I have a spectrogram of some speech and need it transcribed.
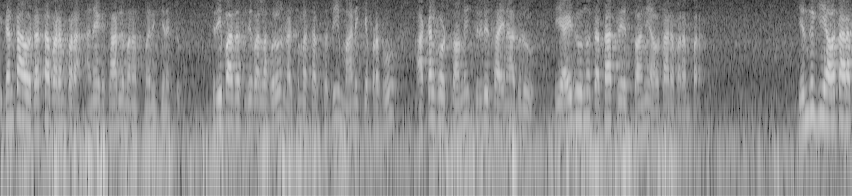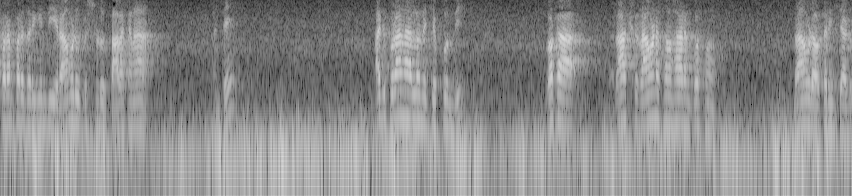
ఇదంతా ఓ దత్త పరంపర. అనేక సార్లు మనం స్మరించినట్టు. శ్రీపాద శ్రీవల్లభులు నరసింహ సరస్వతి మాణిక్య ప్రభు అక్కల్కోట్ స్వామి త్రిడి సాయినాథుడు ఈ ఐదును దత్తాత్రేయ స్వామి అవతార పరంపర. ఎందుకు ఈ అవతార పరంపర జరిగింది? రాముడు కృష్ణుడు సాలకనా? అంటే అది పురాణాల్లోనే చెప్పుంది. ఒక రాక్ష రావణ సంహారం కోసం రాముడు అవతరించాడు.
